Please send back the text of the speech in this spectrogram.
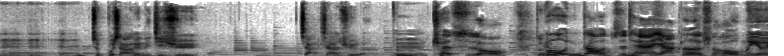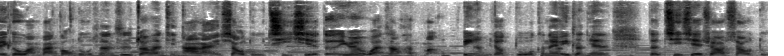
嗯嗯嗯，就不想要跟你继续讲下去了。嗯，确实哦，因为你知道我之前在牙科的时候，我们有一个晚班工读生是专门请他来消毒器械的，因为晚上很忙，病人比较多，可能有一整天的器械需要消毒，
